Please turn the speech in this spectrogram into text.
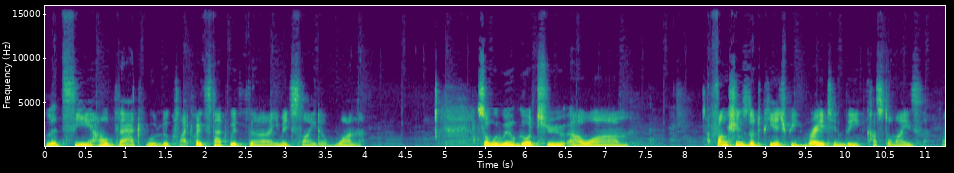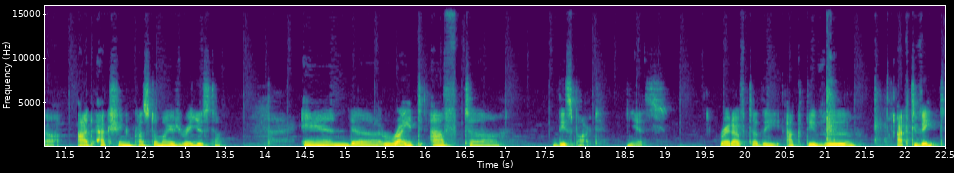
let's see how that will look like. Let's start with the image slider one. So we will go to our um, functions.php right in the customize uh, add action customize register. And uh, right after this part yes right after the active uh, activate.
